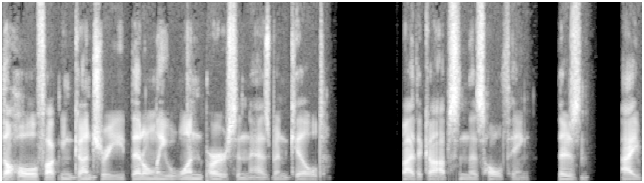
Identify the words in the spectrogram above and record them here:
the whole fucking country that only one person has been killed by the cops in this whole thing. There's I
